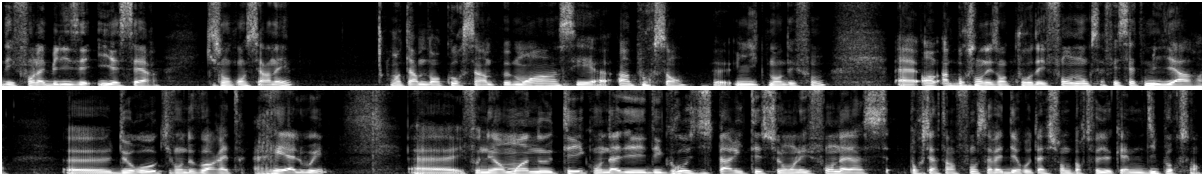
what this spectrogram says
des fonds labellisés ISR qui sont concernés. En termes d'encours, c'est un peu moins, c'est 1% euh, uniquement des fonds, 1% des encours des fonds, donc ça fait 7 milliards d'euros qui vont devoir être réalloués. il faut néanmoins noter qu'on a des, grosses disparités selon les fonds. pour certains fonds, ça va être des rotations de portefeuille de quand même 10%.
